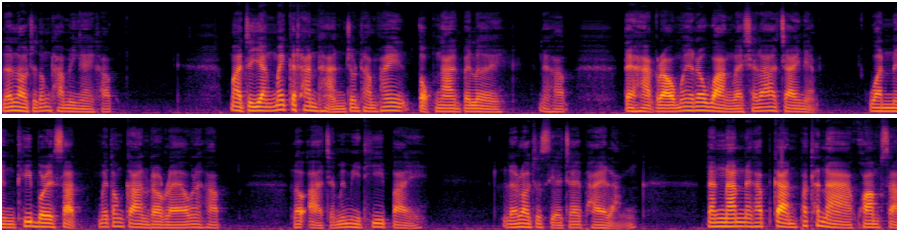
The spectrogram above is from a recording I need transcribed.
แล้วเราจะต้องทำยังไงครับมันจะยังไม่กระทันหันจนทำให้ตกงานไปเลยนะครับ แต่หากเราไม่ระวังและชะล่าใจเนี่ย วันหนึ่งที่บริษัทไม่ต้องการเราแล้วนะครับ เราอาจจะไม่มีที่ไป แล้วเราจะเสียใจภายหลัง ดังนั้นนะครับการพัฒนาความสา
